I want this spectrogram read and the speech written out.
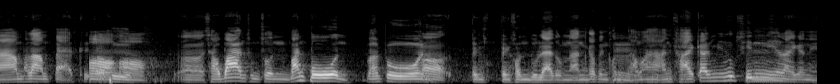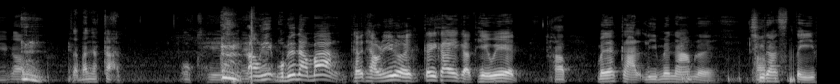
น้ำพระรามแปดคืออ๋อก็คือออเอ่อชาวบ้านชุมชนบ้านปูนบ้านปูนก็เป็นเป็นคนดูแลตรงนั้นก็เป็นคนอืมทำอาหารขายกันมีลูกชิ้นมีอะไรกันเนี่ยก็แต่บรรยากาศโอเคเอางี้ผมแนะนำบ้างแถวๆนี้เลยใกล้ๆกับเทเวศครับบรรยากาศริมแม่น้ำเลย ชื่อร้านสตีฟ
